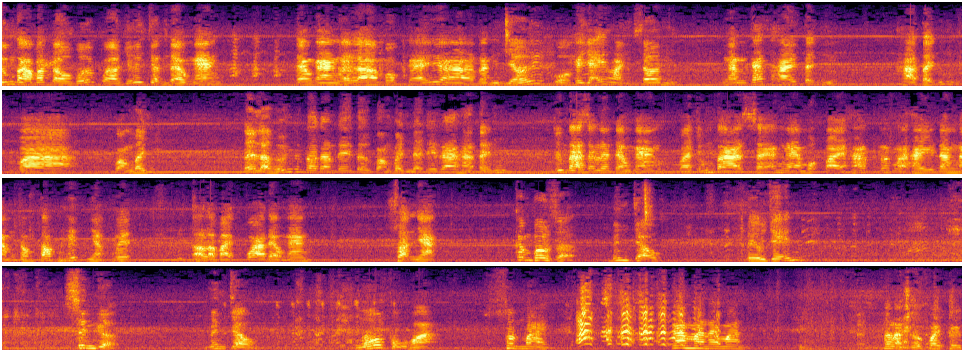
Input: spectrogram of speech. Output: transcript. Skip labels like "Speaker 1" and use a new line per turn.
chúng ta bắt đầu bước vào dưới chân đèo ngang. Đèo ngang này là một cái à, ranh giới của cái dãy Hoàng Sơn ngăn cách hai tỉnh, Hà Tĩnh và Quảng Bình. Đây là hướng chúng ta đang đi từ Quảng Bình để đi ra Hà Tĩnh. Chúng ta sẽ lên đèo ngang và chúng ta sẽ nghe một bài hát rất là hay đang nằm trong top hit nhạc Việt. Đó là bài qua đèo ngang. Soạn nhạc composer Minh Châu. Biểu diễn singer Minh Châu múa phụ họa, Xuân Mai cameraman tức là người quay phim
